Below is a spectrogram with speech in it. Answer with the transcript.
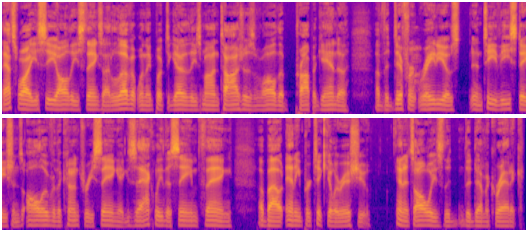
That's why you see all these things. I love it when they put together these montages of all the propaganda of the different radios and TV stations all over the country saying exactly the same thing about any particular issue. And it's always the, the Democratic,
